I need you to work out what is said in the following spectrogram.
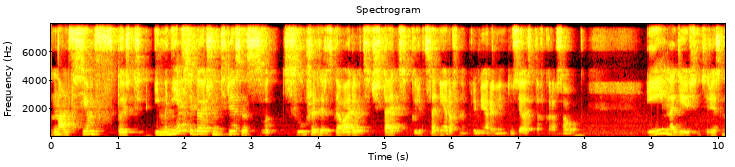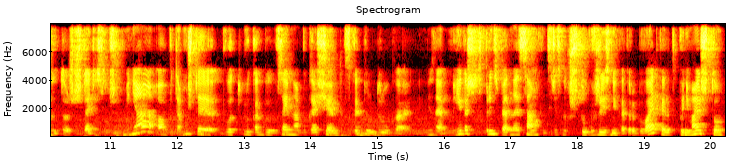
нам всем, то есть и мне всегда очень интересно вот, слушать, разговаривать и читать коллекционеров, например, или энтузиастов кроссовок. И им, надеюсь, интересно тоже читать и слушать меня, а, потому что вот мы как бы взаимно обогащаем, так сказать, друг друга. Не знаю, мне кажется, в принципе, одна из самых интересных штук в жизни, которая бывает, когда ты понимаешь, что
